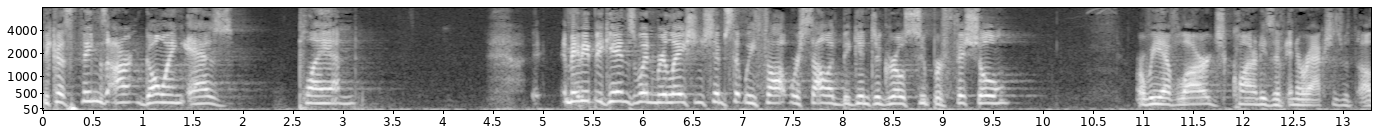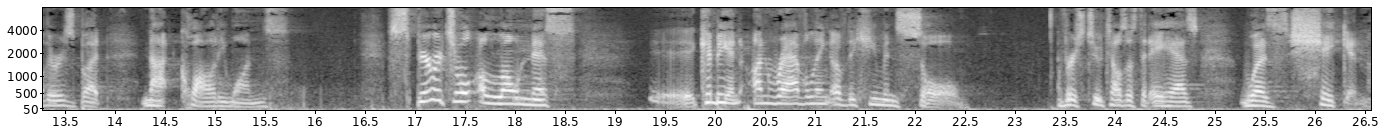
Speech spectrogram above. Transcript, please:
because things aren't going as planned. Maybe it begins when relationships that we thought were solid begin to grow superficial, or we have large quantities of interactions with others, but not quality ones. Spiritual aloneness eh, can be an unraveling of the human soul. Verse 2 tells us that Ahaz was shaken.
